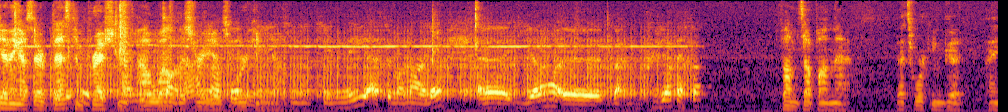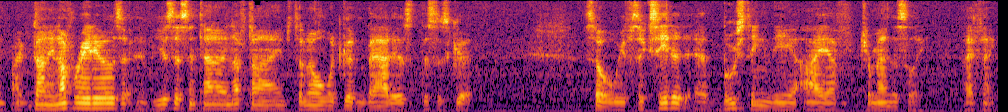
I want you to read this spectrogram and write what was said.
giving us our best impression of how well this radio is working now. Thumbs up on that. That's working good. I, I've done enough radios, I've used this antenna enough times to know what good and bad is. This is good. So we've succeeded at boosting the IF tremendously, I think.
